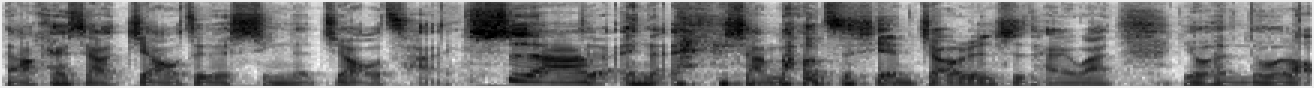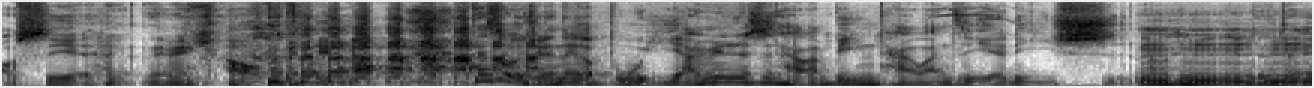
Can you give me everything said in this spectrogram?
然后开始要教这个新的教材。是啊，对，哎、欸，那、欸、想到之前教认识台湾，有很多老师也很那边靠背，但是我觉得那个不一样，因为认识台湾毕竟台湾自己的历史嘛，嗯哼嗯哼对不对？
